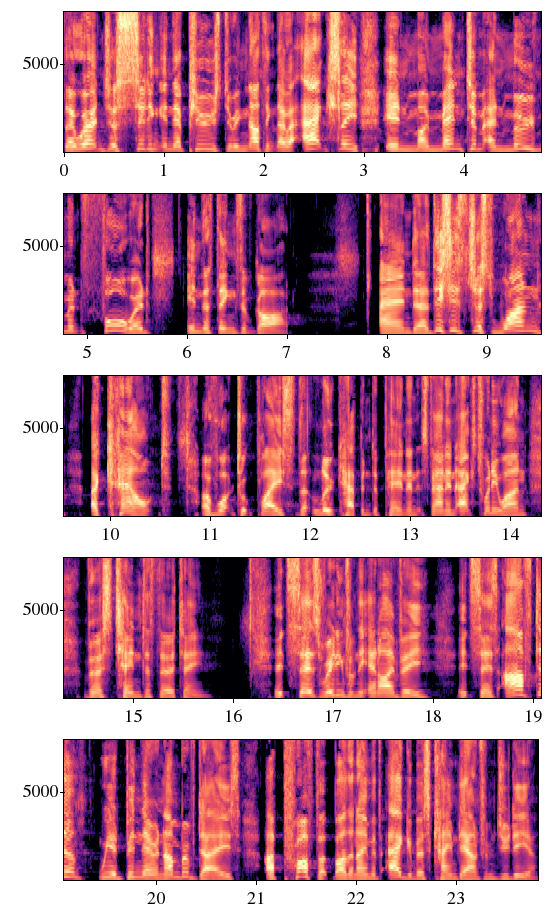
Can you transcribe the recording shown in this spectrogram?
They weren't just sitting in their pews doing nothing, they were actually in momentum and movement forward in the things of God. And uh, this is just one account of what took place that Luke happened to pen. And it's found in Acts 21, verse 10 to 13. It says, reading from the NIV, it says, After we had been there a number of days, a prophet by the name of Agabus came down from Judea.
